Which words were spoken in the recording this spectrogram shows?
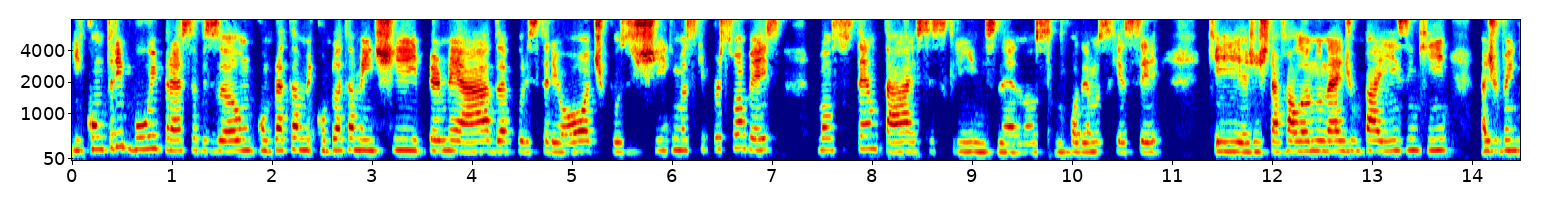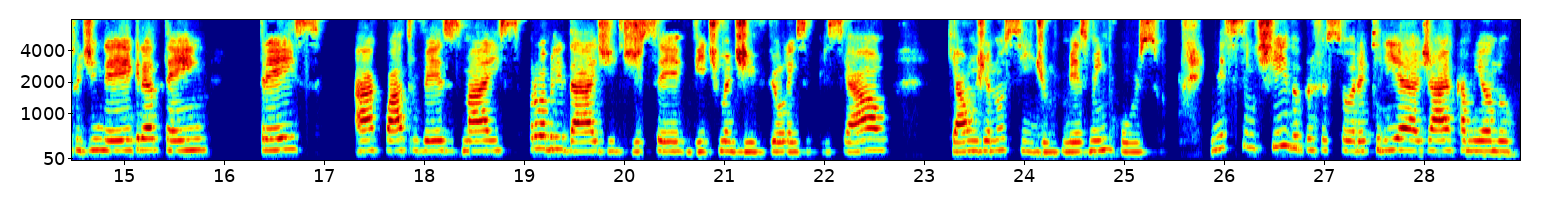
e contribui para essa visão completamente, completamente permeada por estereótipos, estigmas, que, por sua vez, vão sustentar esses crimes. Né? Nós não podemos esquecer que a gente está falando né, de um país em que a juventude negra tem três a quatro vezes mais probabilidade de ser vítima de violência policial, que há um genocídio mesmo em curso. Nesse sentido, professora, queria já caminhando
